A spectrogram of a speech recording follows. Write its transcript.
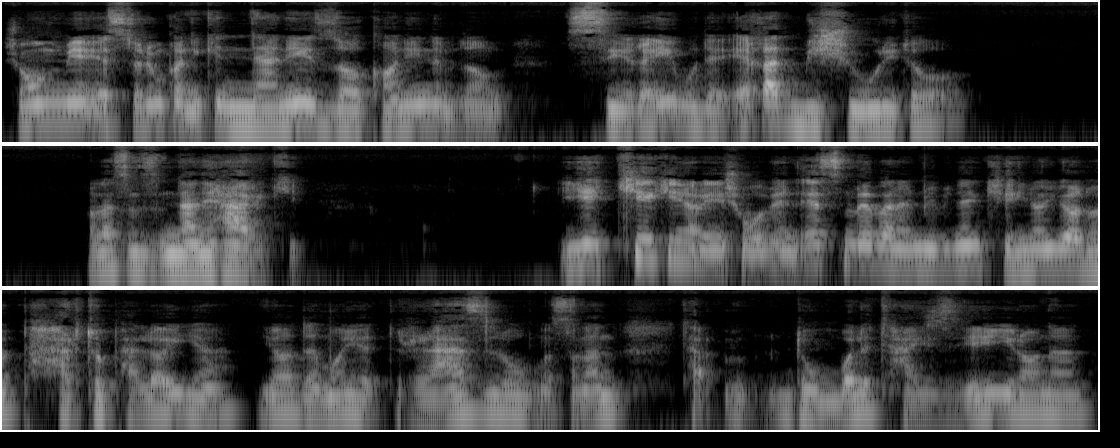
شما می استوری می‌کنی که ننه زاکانی نمی‌دونم سیغه ای بوده. اینقدر بیشوری تو. حالا اصلا ننه هر کی. یکی که اینا شما بیان اسم ببرن می‌بینن که اینا یادم پرت و پلایی هن. یا آدمای رزل و مثلا دنبال تجزیه ایرانن.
